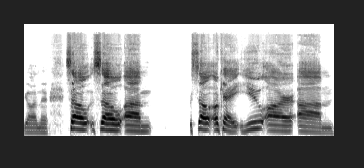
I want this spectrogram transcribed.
Go there. So, so, um, so okay, you are um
